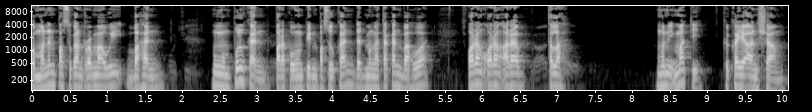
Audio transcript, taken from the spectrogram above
komandan pasukan Romawi Bahan mengumpulkan para pemimpin pasukan dan mengatakan bahwa orang-orang Arab telah menikmati kekayaan Syam.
